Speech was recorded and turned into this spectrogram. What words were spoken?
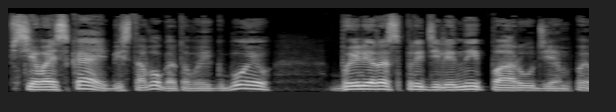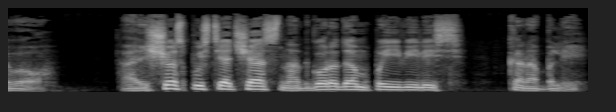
Все войска, и без того готовые к бою, были распределены по орудиям ПВО. А еще спустя час над городом появились корабли.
